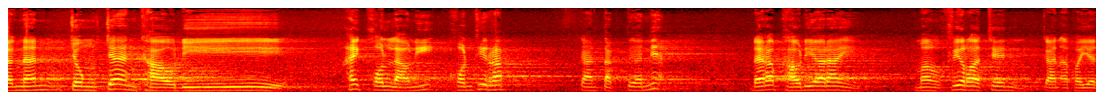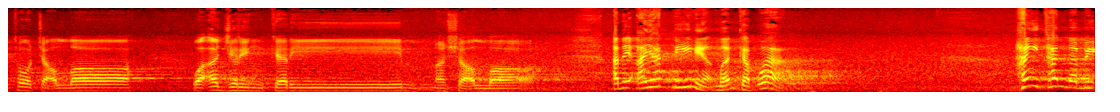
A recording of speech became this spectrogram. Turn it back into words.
ดังนั้นจงแจ้งข่าวดี ให้คนเหล่านี้ คนที่รับการตักเตือนเนี่ยได้รับข่าวดีอะไร มักฟิรตินการอภัยโทษจากอัลลอฮ์ว่าอัจริงกรีมมาชาอัลลอฮ์อันในอายัดนี้เนี่ยเหมือนกับว่า ให้ท่านนบี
